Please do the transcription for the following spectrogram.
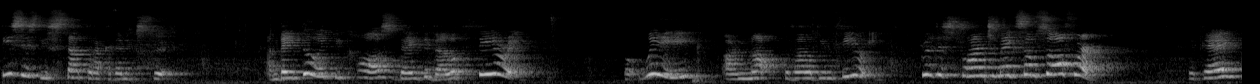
this is the stuff that academics do. And they do it because they develop theory. But we are not developing theory. We're just trying to make some software. Okay?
